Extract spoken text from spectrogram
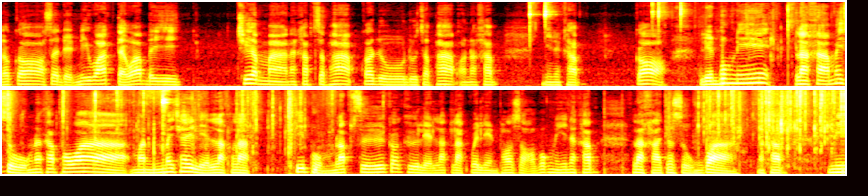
แล้วก็เสด็จนิวัตแต่ว่าไปเชื่อมมานะครับ สภาพก็ดูดูสภาพเอานะครับนี่นะครับ ก็เหรียญพวกนี้ราคาไม่สูงนะครับ เพราะว่ามันไม่ใช่เหรียญหลักๆ ที่ผมรับซื้อก็คือเหรียญหลักๆเป็นเหรียญพศพวกนี้นะครับ ราคาจะสูงกว่านะครับ มี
